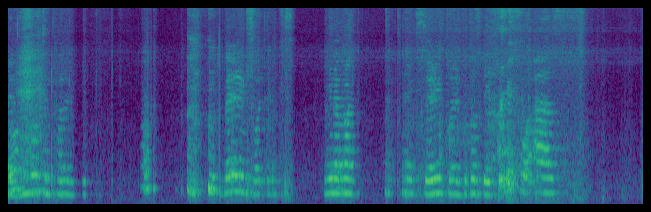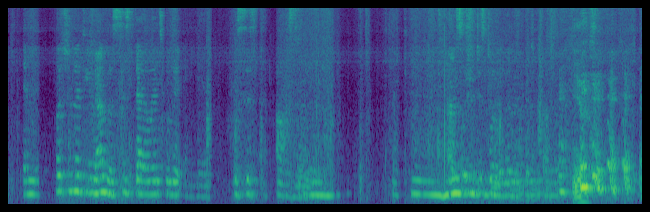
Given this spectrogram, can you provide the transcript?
The most important people. Very important. Know, it's very important because they for us. and fortunately nangosister wethu-ke engena Sister, Mm -hmm. And so she just don't remember. Yeah.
